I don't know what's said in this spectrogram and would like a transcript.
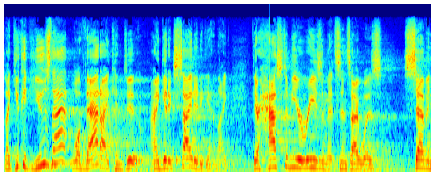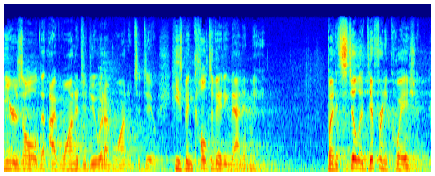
Like you could use that? Well, that I can do. I get excited again. Like there has to be a reason that since I was seven years old that I've wanted to do what I've wanted to do. He's been cultivating that in me but it's still a different equation.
